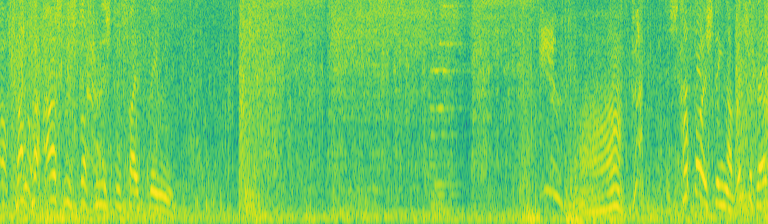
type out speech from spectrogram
Ach komm, verarsch mich doch nicht, du Scheißding. Ich hasse euch Dinger, wisst ihr das?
